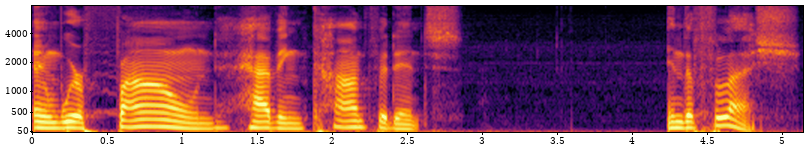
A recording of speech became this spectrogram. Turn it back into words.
And we're found having confidence in the flesh.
